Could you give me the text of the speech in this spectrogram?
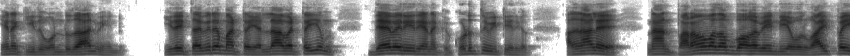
எனக்கு இது ஒன்றுதான் வேண்டும். இதை தவிர மற்ற எல்லாவற்றையும் தேவரீர் எனக்கு கொடுத்து விட்டீர்கள். அதனாலே நான் பரமபதம் போக வேண்டிய ஒரு வாய்ப்பை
